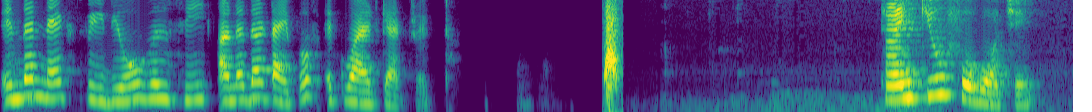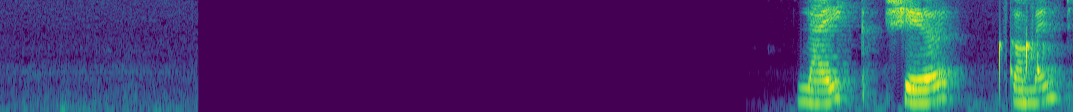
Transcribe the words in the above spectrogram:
In the next video, we'll see another type of acquired cataract. Thank you for watching. Like, share, comment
